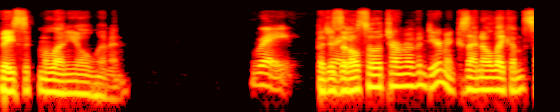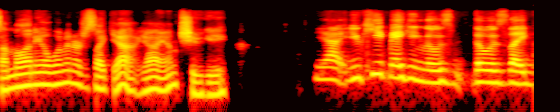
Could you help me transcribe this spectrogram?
basic millennial women. Right. But is Right. it also a term of endearment? Because I know like um, some millennial women are just like, yeah, yeah, I am cheugy. Yeah. You keep making those those like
